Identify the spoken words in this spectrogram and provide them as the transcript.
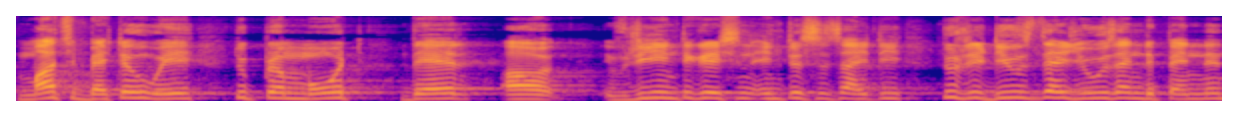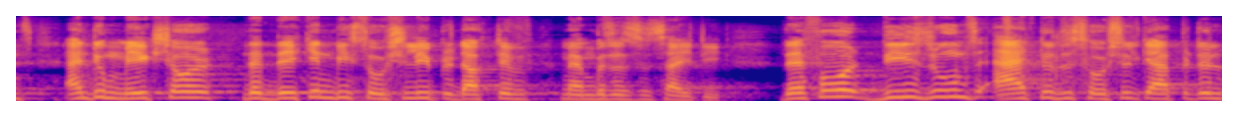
much better way to promote their uh, reintegration into society, to reduce their use and dependence, and to make sure that they can be socially productive members of society. Therefore, these rooms add to the social capital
